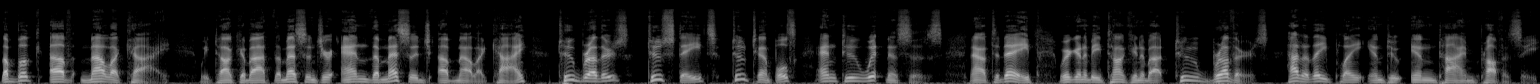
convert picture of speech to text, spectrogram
the book of Malachi. We talk about the messenger and the message of Malachi, two brothers, two states, two temples, and two witnesses. Now, today, we're going to be talking about two brothers. How do they play into end time prophecy?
